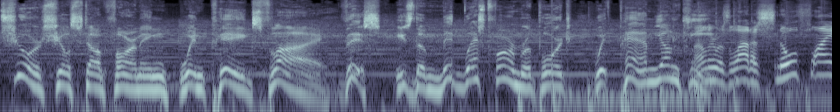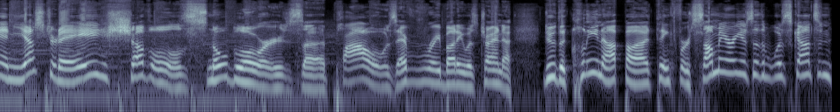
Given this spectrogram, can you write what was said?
Sure, she'll stop farming when pigs fly. This is the Midwest Farm Report with Pam Jahnke. Well, there was a lot of snow flying yesterday. Shovels, snow blowers, uh, plows. Everybody was trying to do the cleanup. Uh, I think for some areas of Wisconsin,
